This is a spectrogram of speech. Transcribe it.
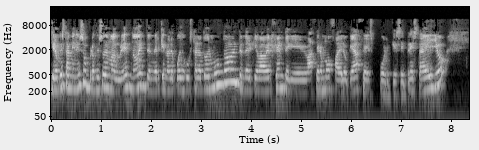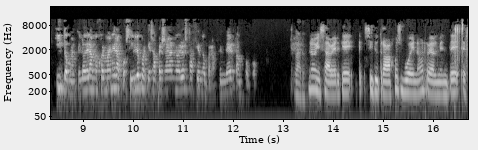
Creo que es también eso, un proceso de madurez, ¿no? Entender que no le puede gustar a todo el mundo, entender que va a haber gente que va a hacer mofa de lo que haces porque se presta a ello y tomártelo de la mejor manera posible porque esa persona no lo está haciendo para ofender tampoco. Claro. No, y saber que, si tu trabajo es bueno, realmente es,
